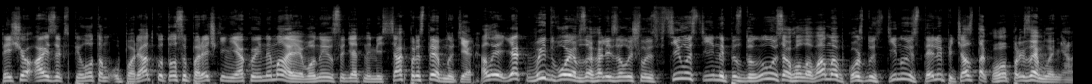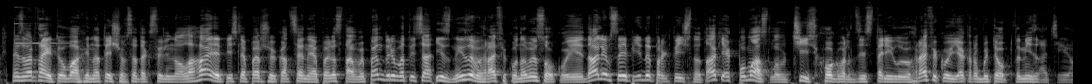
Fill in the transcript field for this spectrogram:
Те, що Айзек з пілотом у порядку, то суперечки ніякої немає. Вони сидять на місцях пристебнуті. Але як ви двоє взагалі залишились в цілості і не пизданулися головами об кожну стіну і стелю під час такого приземлення? Не звертайте уваги на те, що все так сильно лагає. Після першої катсцени я перестав випендрюватися і знизив графіку на високу. І далі все піде практично так, як по маслу. Вчись Хогвартс зі старілою графікою, як робити оптимізацію.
